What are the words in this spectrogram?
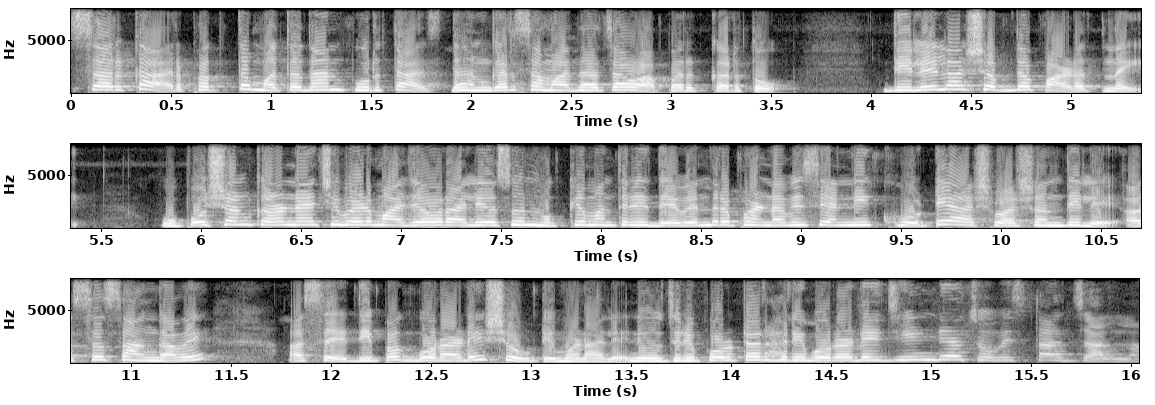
सरकार फक्त मतदान पुरताच धनगर समाजाचा वापर करतो. दिलेला शब्द पाळत नाही. उपोषण करण्याची वेळ माझ्यावर आली असून मुख्यमंत्री देवेंद्र फडणवीस यांनी खोटे आश्वासन दिले असं सांगावे असे दीपक बोराडे शेवटी म्हणाले. News reporter Hari Borade Zee India चोवीस तास जालना.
